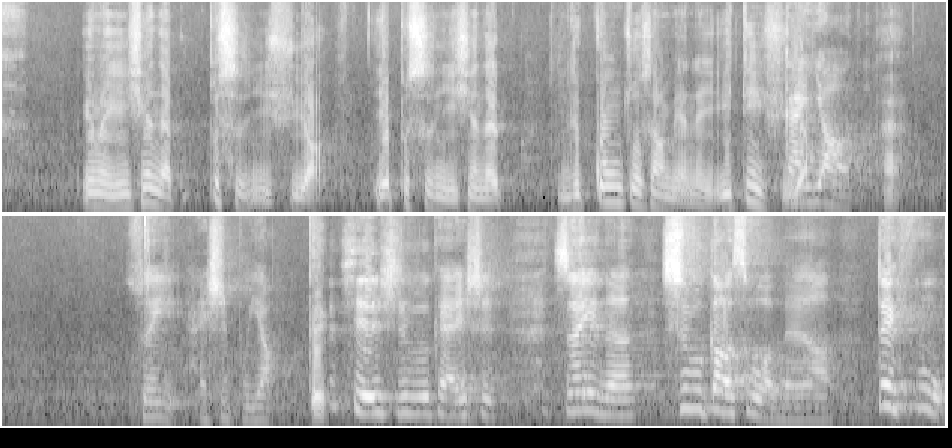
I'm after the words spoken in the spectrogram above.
因为你现在不是你需要，也不是你现在。你的工作上面呢，一定需要。该要的，哎，所以还是不要。谢谢师傅开示。所以呢，师傅告诉我们啊，对付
